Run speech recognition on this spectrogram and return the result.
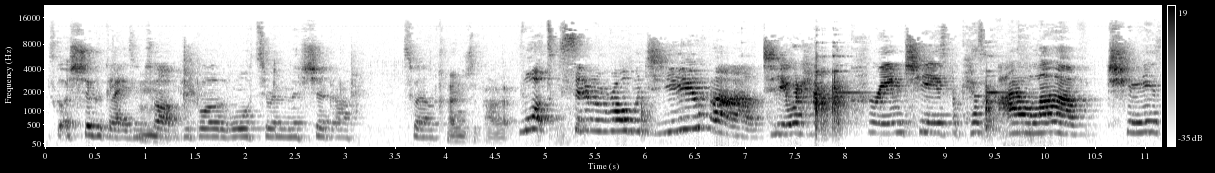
It's got a sugar glaze on mm. top. You boil the water and the sugar. Swell. Cleanse the palate. What cinnamon roll would you have? Do You would have cream cheese because I love cheese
